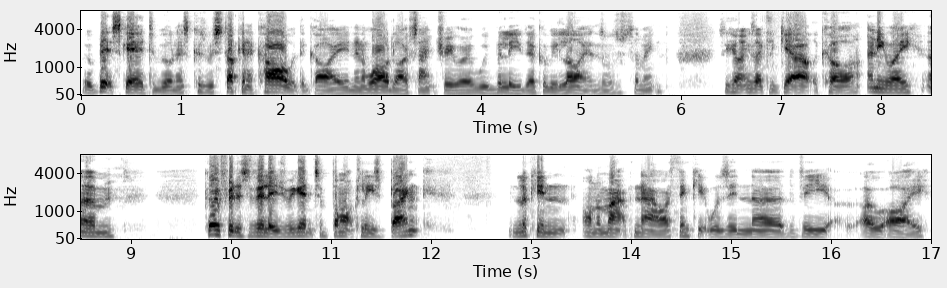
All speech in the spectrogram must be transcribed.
we are a bit scared to be honest because we're stuck in a car with the guy in a wildlife sanctuary where we believe there could be lions or something. So you can't exactly get out of the car. Anyway, um, go through this village. We get to Barclays Bank. Looking on a map now, I think it was in uh, the VOI.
